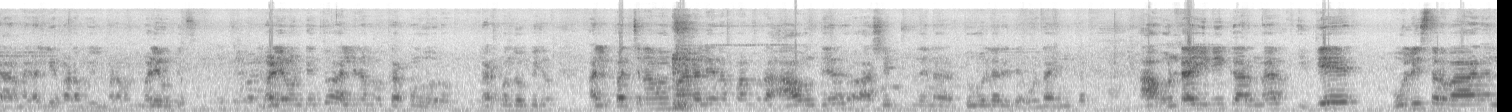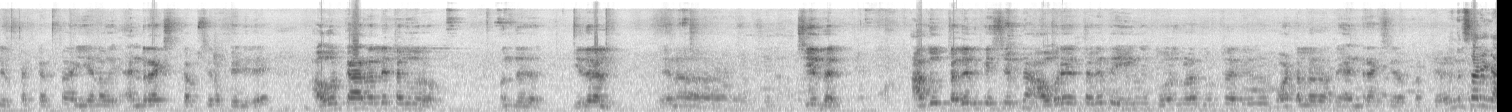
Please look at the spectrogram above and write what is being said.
ಕಾರ್ನಾಗ ಅಲ್ಲಿ ಮಾಡಮ್, ಇಲ್ಲಿ ಮಾಡಮ್ ಮಳೆ ಹೊಂಟಿತ್ತು ಮಳೆ ಹೊಂಟಿತ್ತು ಅಲ್ಲಿ ನಮಗೆ ಕರ್ಕೊಂಡು ಹೋದ್ರು. ಕರ್ಕೊಂಡು ಹೋಗಿದ್ದು ಅಲ್ಲಿ ಪಂಚನಾಮ ಮಾಡಲ್ಲಿ ಏನಪ್ಪ ಅಂತಂದ್ರೆ ಆ ಒಂದೇ ಶಿಫ್ಟ್ ಟೂ ವೀಲರ್ ಇದೆ ಹೊಂಡಾ ಯುನಿಕಾರ್ ಆ ಹೊಂಡಾ ಯುನಿಕಾರ್ ಮೇಲೆ ಇದೇ ಪೊಲೀಸರ ವಾಹನಲ್ಲಿ ಇರ್ತಕ್ಕಂಥ ಏನದು ಎನ್ರೆಕ್ಸ್ ಕಪ್ ಸಿರಪ್ ಏನಿದೆ ಅವ್ರ ಕಾರಲ್ಲೇ ತೆಗೆದ್ರು ಅವ್ರು. ಒಂದು ಇದರಲ್ಲಿ ಏನೋ ಚೀಲದಲ್ಲಿ. ಅದು ತೆಗೆದ ಕೇಸಿಂದ ಅವರೇ ತೆಗೆದು ಹಿಂಗೆ ತೋರಿಸ್ಕೊಳಕ್ ಗೊತ್ತಾಗಿದ್ರು ಬಾಟಲ್ ಅದು ಆಂಡ್ರಾಕ್ಸ್ ಸಿರಪ್ ಅಂತ ಹೇಳಿ. ಸರ್ ಈಗ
